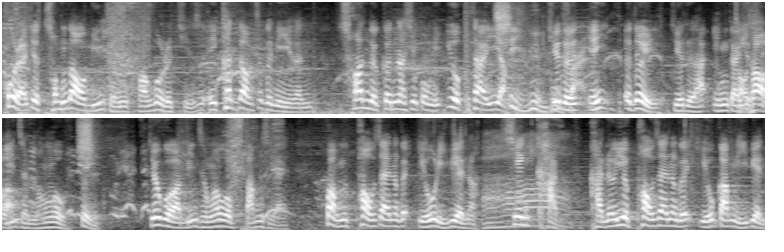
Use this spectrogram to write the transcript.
后来就冲到明成皇后的寝室，哎，看到这个女人穿的跟那些宫女又不太一样，气韵，觉得哎，呃，对，觉得她应该就是明成皇后。对，结果啊，明成皇后绑起来，放泡在那个油里面啊，先砍，砍了又泡在那个油缸里面，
